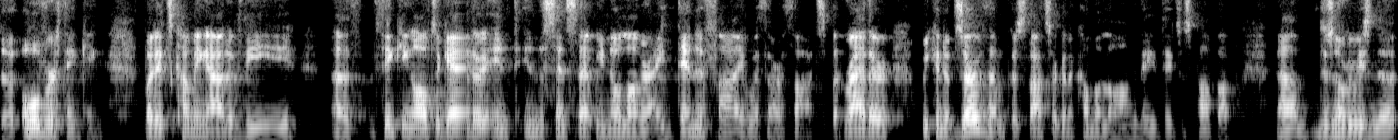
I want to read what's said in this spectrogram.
the overthinking, but it's coming out of the uh, thinking altogether in in the sense that we no longer identify with our thoughts, but rather we can observe them because thoughts are going to come along. They they just pop up um, there's no reason to,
